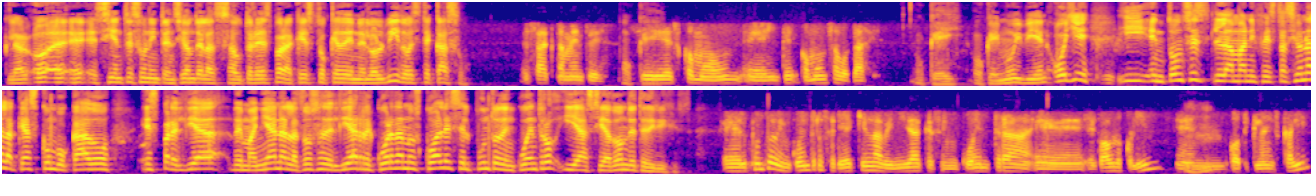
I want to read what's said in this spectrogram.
Claro, oh, eh, sientes una intención de las autoridades para que esto quede en el olvido, este caso. Exactamente. Sí, es como un, eh, como un sabotaje. Ok, ok, muy bien. Oye, y entonces la manifestación a la que has convocado es para el día de mañana a las 12 del día. Recuérdanos cuál es el punto de encuentro y hacia dónde te diriges. El punto de encuentro sería aquí en la avenida que se encuentra eh, el Pablo Colín, en Cotitlán Iscali,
